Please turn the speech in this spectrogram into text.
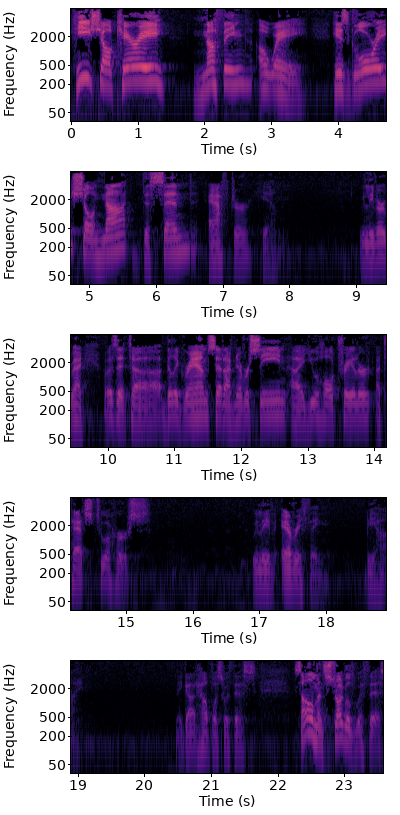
he shall carry nothing away. His glory shall not descend after him. We leave everybody was it uh, Billy Graham said, I've never seen a U-Haul trailer attached to a hearse. We leave everything behind. May God help us with this. Solomon struggled with this.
